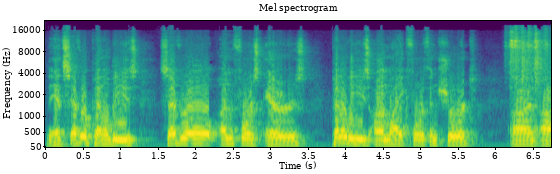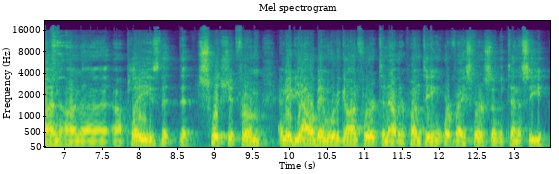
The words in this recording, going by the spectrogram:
They had several penalties, several unforced errors, penalties on like fourth and short, on on on uh, uh, plays that that switched it from and maybe Alabama would have gone for it to now they're punting or vice versa with Tennessee.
